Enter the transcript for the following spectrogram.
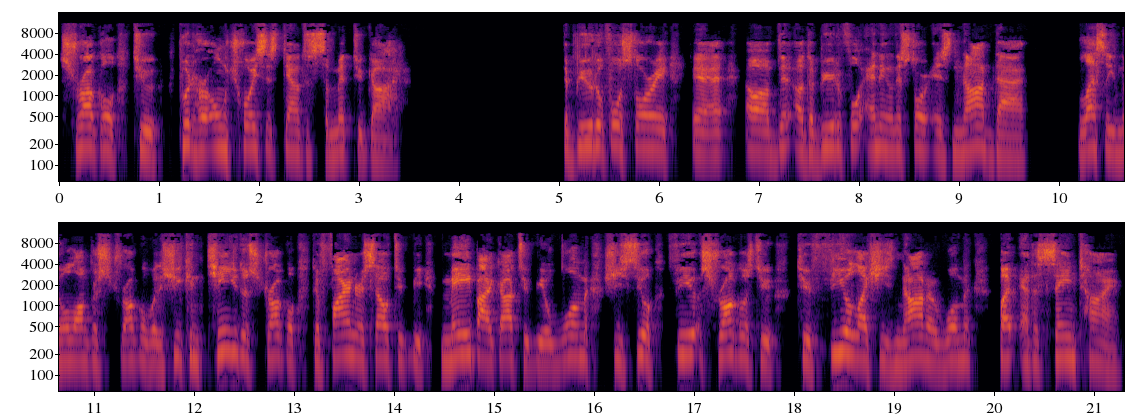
struggle to put her own choices down to submit to God. The beautiful story uh, of the, uh, the beautiful ending of this story is not that Leslie no longer struggled with it. She continued to struggle to find herself to be made by God to be a woman. She still feel struggles to to feel like she's not a woman, but at the same time,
